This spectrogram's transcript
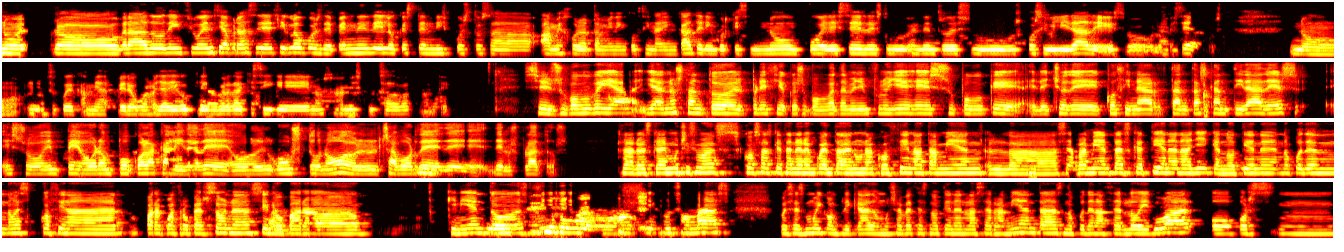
Nuestro grado de influencia, por así decirlo, pues depende de lo que estén dispuestos a, a mejorar también en cocina y en catering, porque si no puede ser de su- dentro de sus posibilidades o lo que sea, pues no, no se puede cambiar. Pero bueno, ya digo que la verdad que sí que nos han escuchado bastante. Sí, supongo que ya, ya no es tanto el precio, que supongo que también influye, es supongo que el hecho de cocinar tantas cantidades, eso empeora un poco la calidad de, o el gusto, ¿no? O el sabor de, de- de los platos. Claro, es que hay muchísimas cosas que tener en cuenta en una cocina también, las herramientas que tienen allí que no tienen, no pueden, no es cocinar para cuatro personas, sino para 500, 1000 o incluso más, pues es muy complicado. Muchas veces no tienen las herramientas, no pueden hacerlo igual o por, mm,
